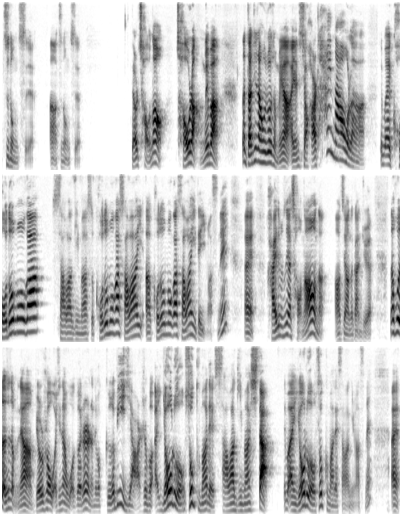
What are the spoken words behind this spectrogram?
自动词啊，自动词，表示吵闹、吵嚷，对吧？那咱经常会说什么呀？哎呀，小孩太闹了，对吧？子供が 騒ぎます。子供が騒い啊，子供が騒いでいますね。哎，孩子们正在吵闹呢啊，这样的感觉。那或者是怎么的？比如说我现在我搁这儿呢，对吧？隔壁家是不？哎，夜遅くまで騒ぎました，对吧？哎，夜遅くまで騒ぎますね。哎，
